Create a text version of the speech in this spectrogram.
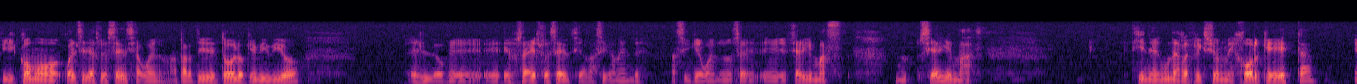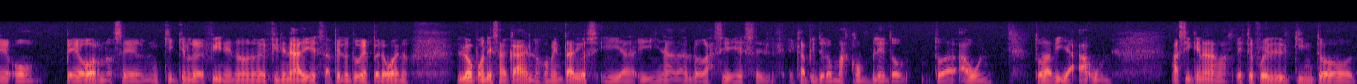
¿Y cómo, cuál sería su esencia? Bueno, a partir de todo lo que vivió, es lo que, es, o sea, es su esencia, básicamente. Así que bueno, no sé, eh, si alguien más, si alguien más tiene alguna reflexión mejor que esta, eh, o peor, no sé, quién lo define, ¿no? No define nadie esa pelotudez, pero bueno, lo pones acá en los comentarios y, nada, así es el, capítulo más completo aún, todavía aún. Así que nada más, este fue el quinto,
